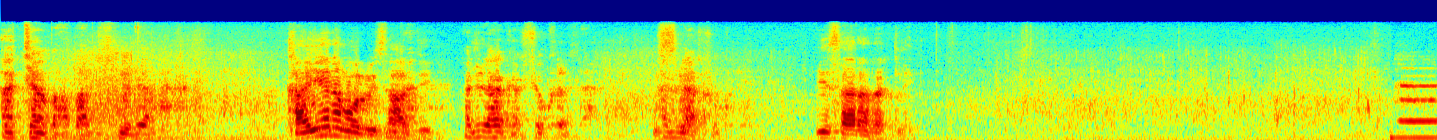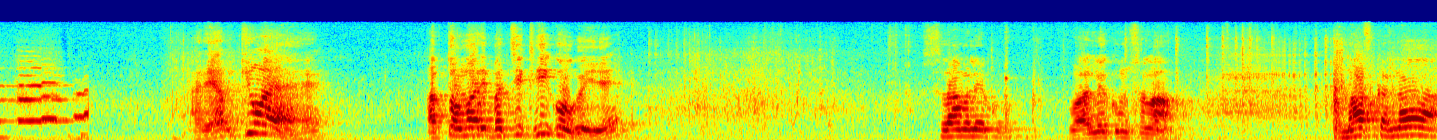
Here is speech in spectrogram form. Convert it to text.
اچھا بابا بسم اللہ۔ کھائیے نا مولوی صاحب جی۔ اللہ کا شکر اللہ اللہ۔ شکر یہ سارا رکھ لیں۔ ارے اب کیوں آیا ہے؟ اب تو ہماری بچی ٹھیک ہو گئی ہے۔ السلام علیکم۔ وعلیکم السلام۔ معاف کرنا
